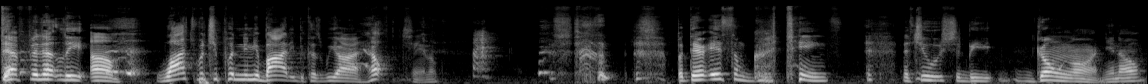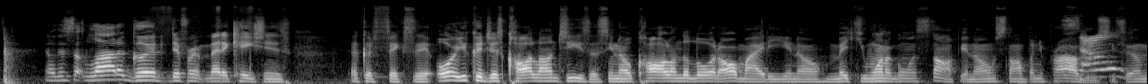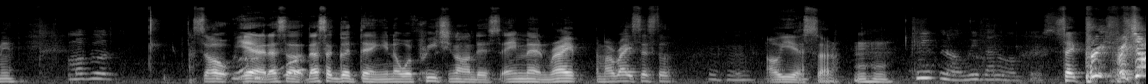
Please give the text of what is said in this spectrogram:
definitely. Um, watch what you're putting in your body because we are a health channel. but there is some good things that you should be going on. You know, you know, there's a lot of good different medications that could fix it, or you could just call on Jesus. You know, call on the Lord Almighty. You know, make you want to go and stomp. You know, stomp on your problems. You feel me? So yeah, that's a that's a good thing. You know, we're preaching on this. Amen. Right? Am I right, sister? Oh yes, sir. Mm-hmm. Can you no leave that alone, please? Say preach, preacher.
